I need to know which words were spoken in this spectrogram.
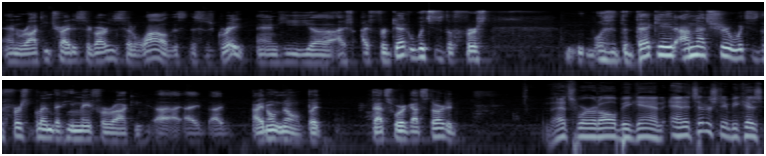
and Rocky tried his cigars and said, wow, this this is great. And he, uh, I, I forget which is the first. Was it the decade? I'm not sure which is the first blend that he made for Rocky. I, I, I, I don't know, but that's where it got started. That's where it all began. And it's interesting because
